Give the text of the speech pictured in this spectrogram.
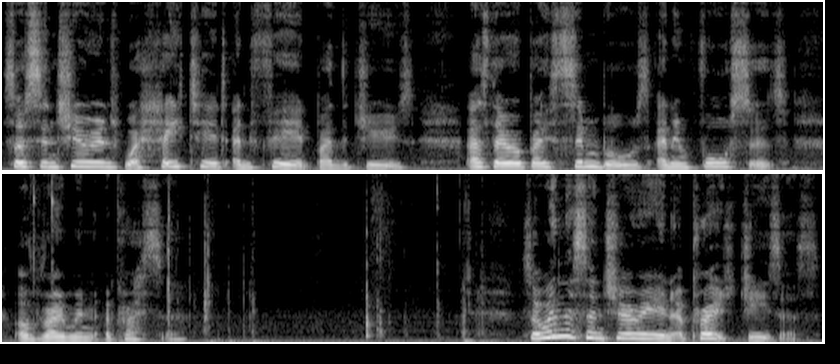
So centurions were hated and feared by the Jews, as they were both symbols and enforcers of Roman oppressor. So when the centurion approached Jesus,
